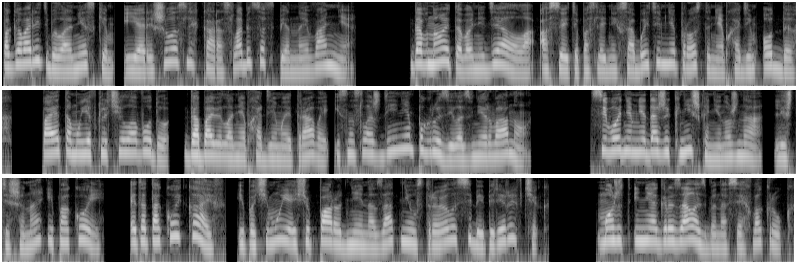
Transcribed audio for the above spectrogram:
Поговорить было не с кем, и я решила слегка расслабиться в пенной ванне. Давно этого не делала, а в свете последних событий мне просто необходим отдых. Поэтому я включила воду, добавила необходимые травы и с наслаждением погрузилась в нирвану. Сегодня мне даже книжка не нужна, лишь тишина и покой. Это такой кайф, и почему я еще пару дней назад не устроила себе перерывчик? Может, и не огрызалась бы на всех вокруг.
